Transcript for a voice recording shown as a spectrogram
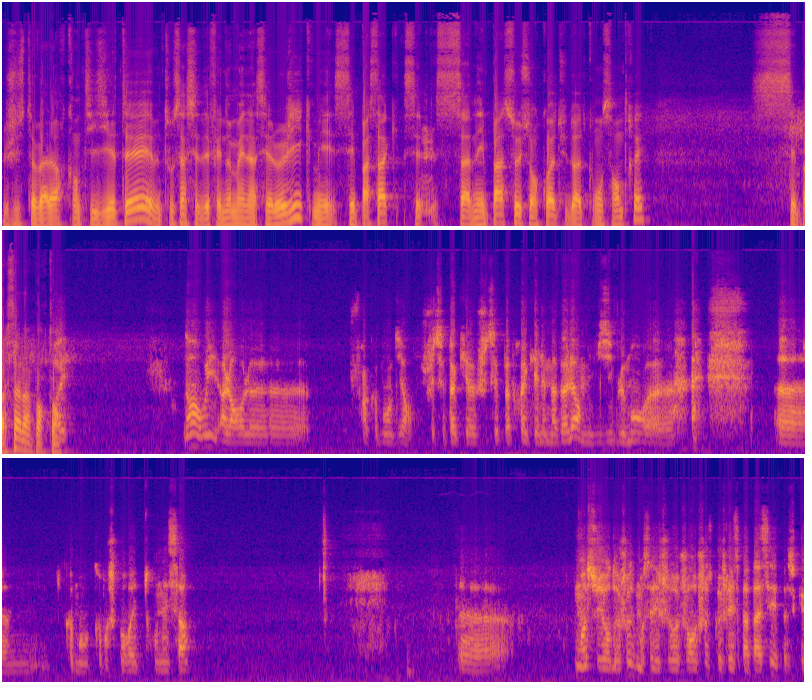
juste valeur quand ils y étaient. Tout ça, c'est des phénomènes assez logiques, mais c'est pas ça, ça n'est pas ce sur quoi tu dois te concentrer. C'est pas ça l'important. Non, oui, alors comment dire, je sais pas je sais pas près quelle est ma valeur, mais visiblement, euh, euh, comment, je pourrais tourner ça? Moi, ce genre de choses, moi, c'est le genre de choses que je laisse pas passer parce que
